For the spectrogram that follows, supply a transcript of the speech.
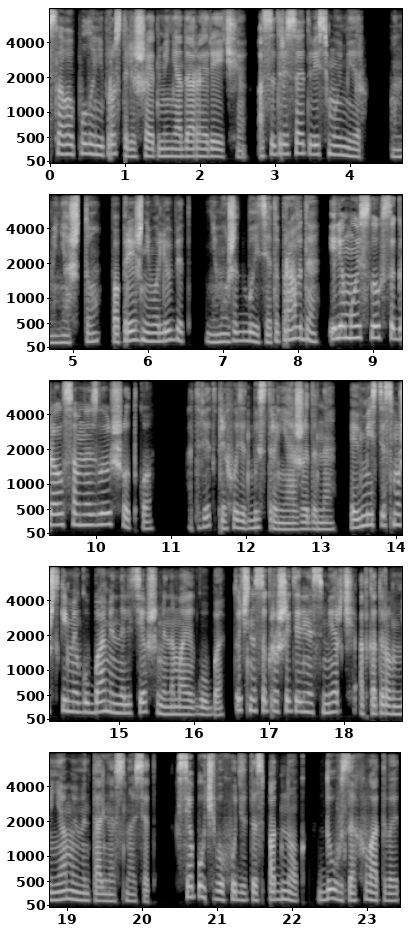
слова Пола не просто лишают меня дара речи, а сотрясают весь мой мир. Он меня что, по-прежнему любит? Не может быть, это правда? Или мой слух сыграл со мной злую шутку? Ответ приходит быстро и неожиданно. И вместе с мужскими губами, налетевшими на мои губы, точно сокрушительный смерч, от которого меня моментально сносит. Вся почва уходит из-под ног, дух захватывает,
